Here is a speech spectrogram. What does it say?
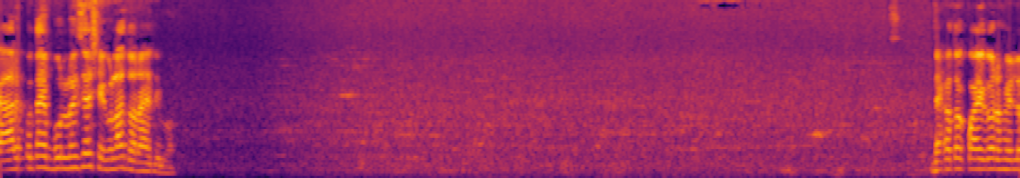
কার কোথায় ভুল হয়েছে সেগুলা ধরায় দিব। দেখো তো কয় ঘর হইল?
